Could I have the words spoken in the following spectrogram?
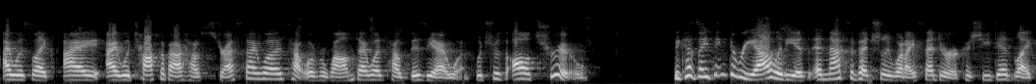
I was like, I, I would talk about how stressed I was, how overwhelmed I was, how busy I was, which was all true. Because I think the reality is, and that's eventually what I said to her, because she did like,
